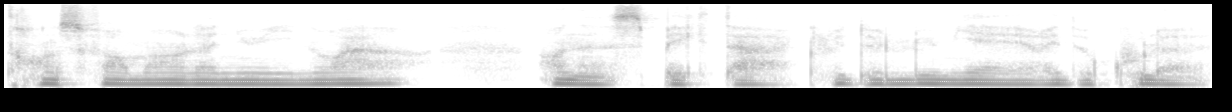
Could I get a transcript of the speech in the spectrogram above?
transformant la nuit noire en un spectacle de lumière et de couleurs.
